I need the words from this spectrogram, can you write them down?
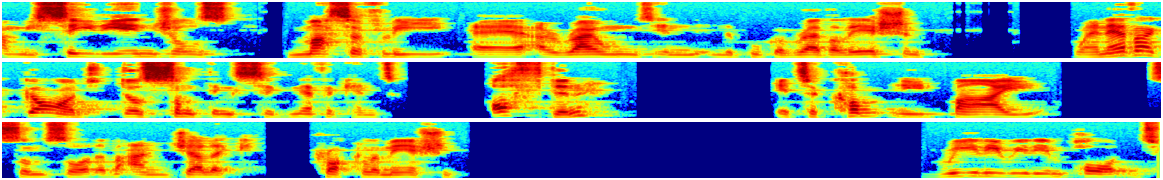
and we see the angels massively uh, around in, in the book of Revelation. Whenever God does something significant, often it's accompanied by some sort of angelic proclamation. Really, really important.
